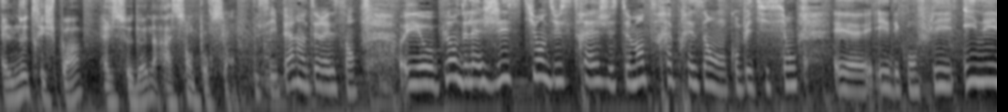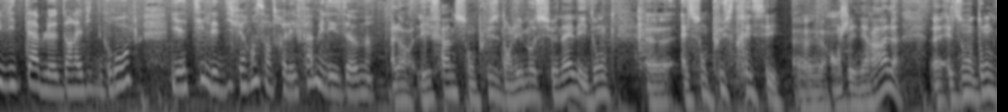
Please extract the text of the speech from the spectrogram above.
elles ne trichent pas, elles se donnent à 100% hyper intéressant. Et au plan de la gestion du stress, justement, très présent en compétition euh, et des conflits inévitables dans la vie de groupe, y a-t-il des différences entre les femmes et les hommes? Alors, les femmes sont plus dans l'émotionnel et donc euh, elles sont plus stressées euh, en général. Elles ont donc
